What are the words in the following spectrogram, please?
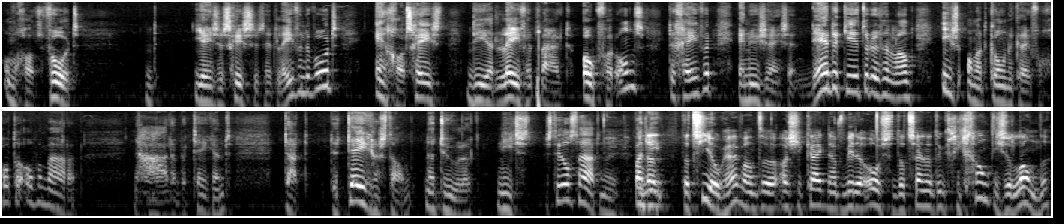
om Gods woord, Jezus Christus het levende woord, en Gods geest die het levend maakt, ook voor ons te geven. En nu zijn ze een derde keer terug in het land, is om het koninkrijk van God te openbaren. Nou, dat betekent dat de tegenstand natuurlijk niet stilstaat. Nee. dat, die, dat, zie je ook, hè? want uh, als je kijkt naar het Midden-Oosten, dat zijn natuurlijk gigantische landen.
